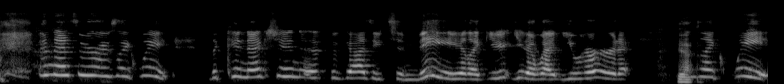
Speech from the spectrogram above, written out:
And that's where I was like, wait, the connection of Fugazi to me, like you, you know what you heard. Yeah. I was like, wait,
